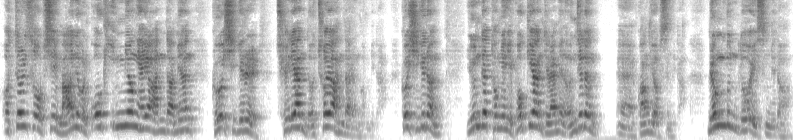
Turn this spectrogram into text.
어쩔 수 없이 마흔역을 꼭 임명해야 한다면 그 시기를 최대한 늦춰야 한다는 겁니다. 그 시기는 윤 대통령이 복귀한 뒤라면 언제든 에, 관계없습니다. 명분도 있습니다.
